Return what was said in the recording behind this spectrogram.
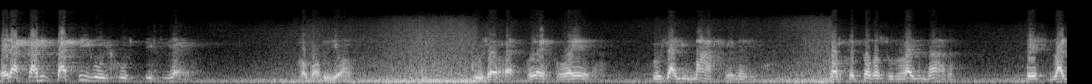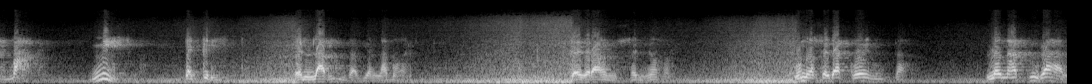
Era caritativo y justiciero, como Dios, cuyo reflejo era, cuya imagen era, porque todo su reinado es la imagen misma de Cristo en la vida y en la muerte. ¡Qué gran Señor! Uno se da cuenta lo natural,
